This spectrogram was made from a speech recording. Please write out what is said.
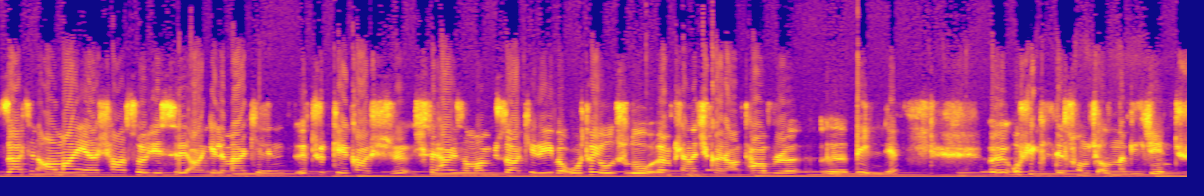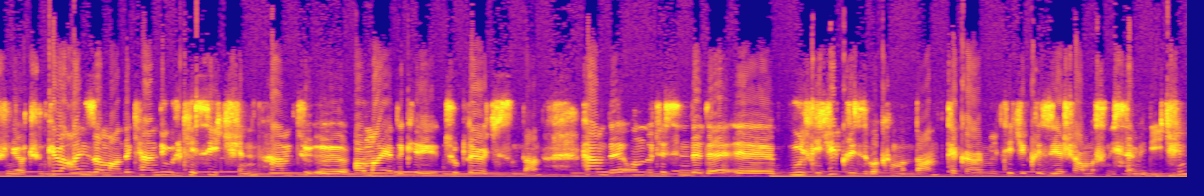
Zaten Almanya şansölyesi Angela Merkel'in e, Türkiye'ye karşı işte her zaman müzakereyi ve orta yolculuğu ön plana çıkaran tavrı e, belli. E, o şekilde sonuç alınabileceğini düşünüyor çünkü ve aynı zamanda kendi ülkesi için hem e, Almanya'daki Türkler açısından hem de onun ötesinde de e, mülteci krizi bakımından tekrar mülteci krizi yaşanmasını istemediği için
